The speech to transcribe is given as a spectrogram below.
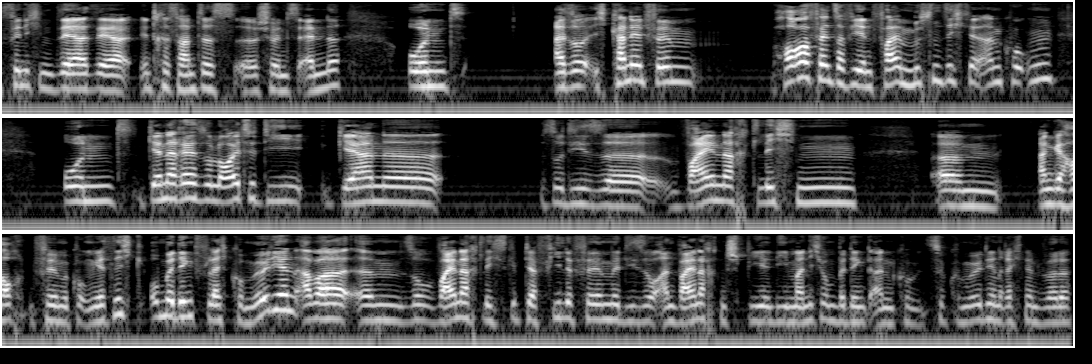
finde ich, ein sehr, sehr interessantes, äh, schönes Ende. Und also ich kann den Film, Horrorfans auf jeden Fall müssen sich den angucken. Und generell so Leute, die gerne so diese weihnachtlichen, ähm, angehauchten Filme gucken. Jetzt nicht unbedingt vielleicht Komödien, aber ähm, so weihnachtlich. Es gibt ja viele Filme, die so an Weihnachten spielen, die man nicht unbedingt an, zu Komödien rechnen würde.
